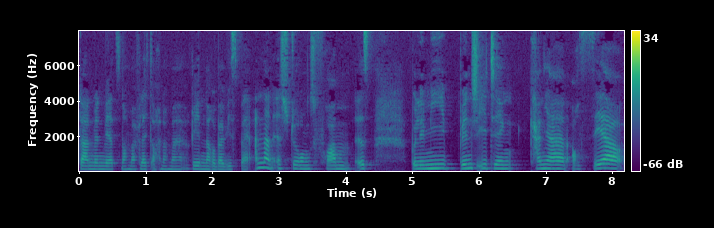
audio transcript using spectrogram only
dann, wenn wir jetzt nochmal vielleicht auch nochmal reden darüber, wie es bei anderen Essstörungsformen ist. Bulimie, Binge-Eating kann ja auch sehr,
